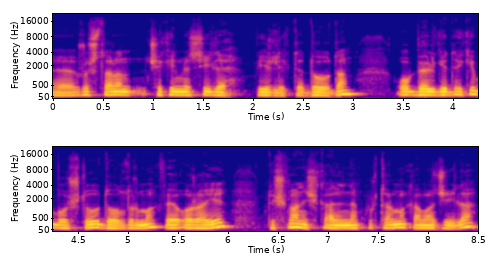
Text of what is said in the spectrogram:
Rusların çekilmesiyle birlikte doğudan o bölgedeki boşluğu doldurmak ve orayı düşman işgalinden kurtarmak amacıyla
